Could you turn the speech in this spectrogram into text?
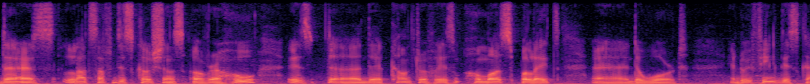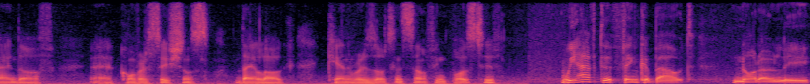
There's lots of discussions over who is the, the country who, is, who most pollute uh, the world. And do you think this kind of uh, conversations, dialogue, can result in something positive? We have to think about not only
